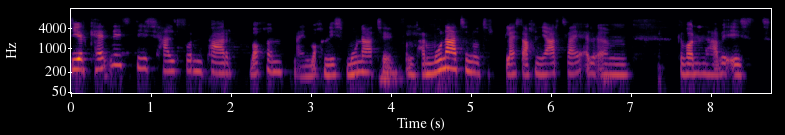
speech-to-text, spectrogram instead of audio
die Erkenntnis, die ich halt vor ein paar Wochen, nein, Wochen nicht, Monate, vor ein paar Monaten oder vielleicht auch ein Jahr, zwei ähm, gewonnen habe, ist,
